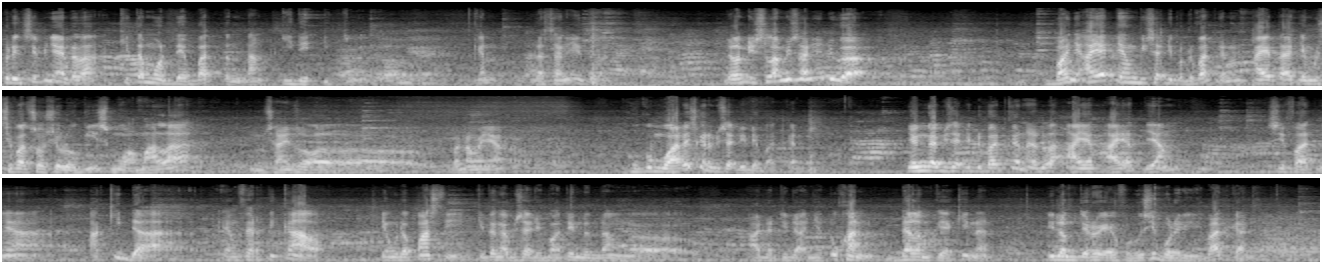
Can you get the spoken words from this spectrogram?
prinsipnya adalah kita mau debat tentang ide itu. Kan dasarnya itu kan. Dalam Islam misalnya juga banyak ayat yang bisa diperdebatkan. Ayat-ayat yang bersifat sosiologis muamalah misalnya soal apa namanya hukum waris kan bisa didebatkan yang nggak bisa didebatkan adalah ayat-ayat yang sifatnya akidah yang vertikal yang udah pasti kita nggak bisa debatin tentang uh, ada tidaknya Tuhan dalam keyakinan di dalam teori evolusi boleh didebatkan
